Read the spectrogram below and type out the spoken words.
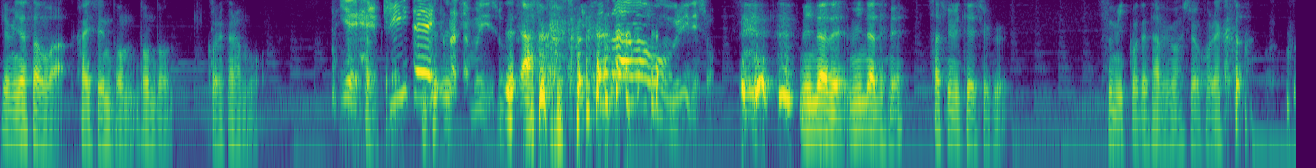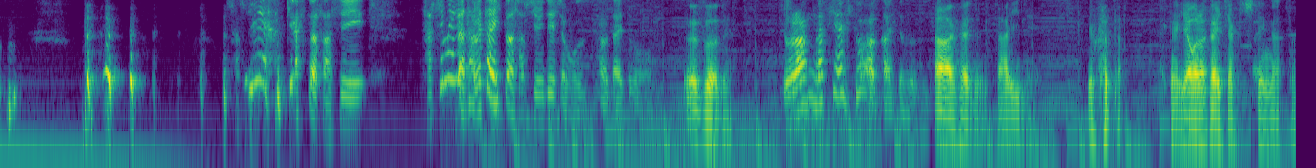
じゃあ皆さんは海鮮丼、どんどんこれからも。いやいや、聞いた人たちは無理でしょ。え あ、そうか、そうリスナーはもう無理でしょ。みんなで、みんなでね、刺身定食、隅っこで食べましょう、これから。刺身が好きな人は刺身、刺身が食べたい人は刺身定食を食べたいと思う。あそうだね。魚卵が好きな人は海鮮丼で。あ、書いてあいいね。よかった。柔らかい着地点があった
